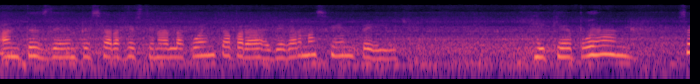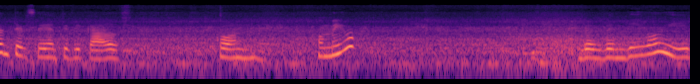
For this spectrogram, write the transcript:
antes de empezar a gestionar la cuenta para llegar más gente y, y que puedan sentirse identificados con, conmigo. Les bendigo y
